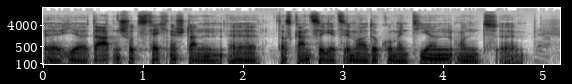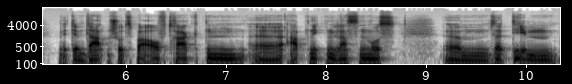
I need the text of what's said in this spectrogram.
äh, hier datenschutztechnisch dann äh, das Ganze jetzt immer dokumentieren und äh, ja. mit dem Datenschutzbeauftragten äh, abnicken lassen muss. Ähm, seitdem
